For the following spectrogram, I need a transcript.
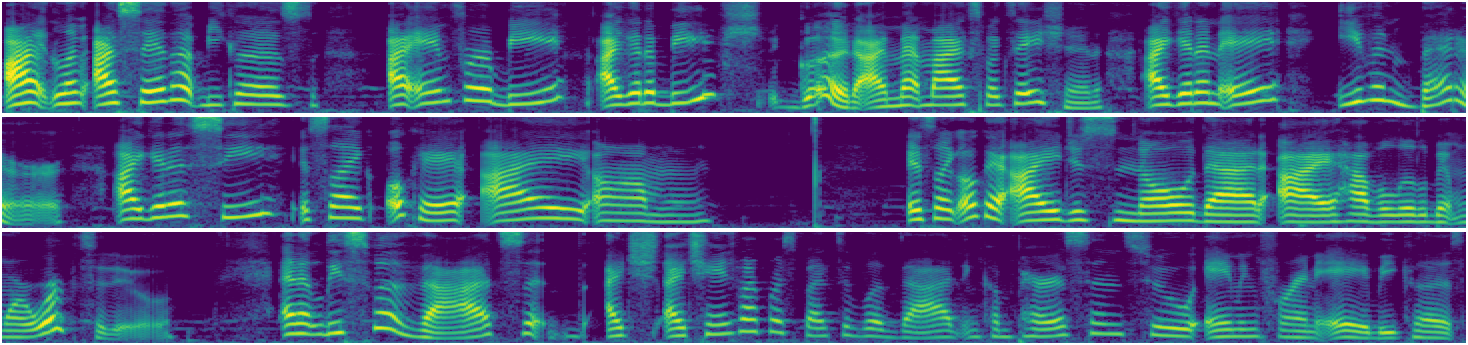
I let I say that because I aim for a B. I get a B. Good. I met my expectation. I get an A. Even better. I get a C. It's like okay. I um. It's like okay. I just know that I have a little bit more work to do. And at least with that, I, ch- I changed my perspective with that in comparison to aiming for an A because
